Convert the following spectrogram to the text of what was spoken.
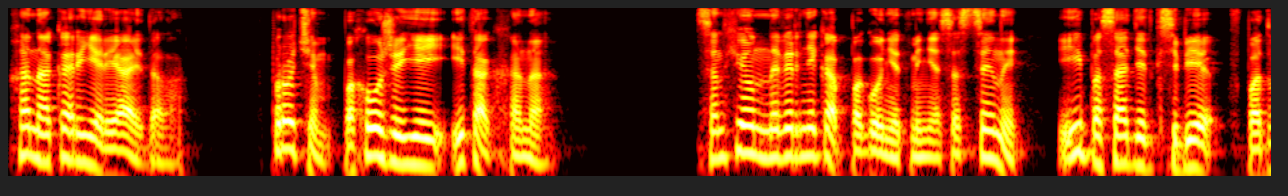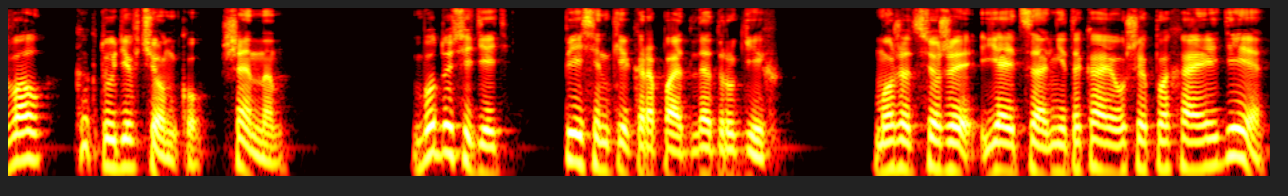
Хана карьере айдола. Впрочем, похоже ей и так хана. Санхён наверняка погонит меня со сцены и посадит к себе в подвал, как ту девчонку, Шеннон. Буду сидеть, песенки кропать для других. Может, все же яйца не такая уж и плохая идея?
